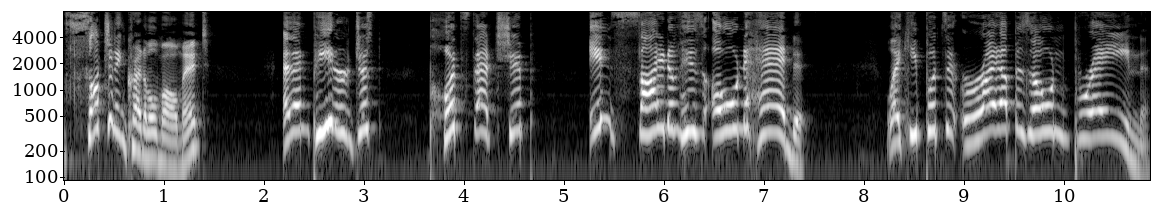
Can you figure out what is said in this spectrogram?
such an incredible moment. And then Peter just puts that chip inside of his own head. Like he puts it right up his own brain.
